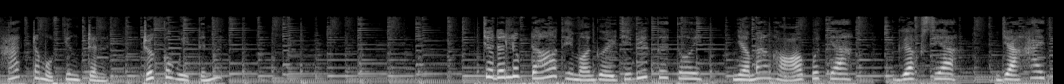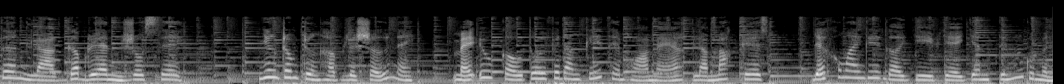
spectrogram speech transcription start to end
hát trong một chương trình rất có uy tín. Cho đến lúc đó thì mọi người chỉ biết tới tôi nhờ mang họ của cha Garcia và hai tên là Gabriel Jose. Nhưng trong trường hợp lịch sử này, mẹ yêu cầu tôi phải đăng ký thêm họ mẹ là Marquez để không ai nghi ngờ gì về danh tính của mình.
